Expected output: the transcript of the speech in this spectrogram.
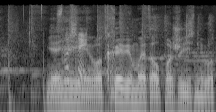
И они слушай. вот heavy metal по жизни, вот.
